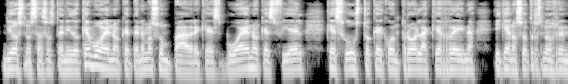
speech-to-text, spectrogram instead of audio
Dios nos ha sostenido. Qué bueno que tenemos un Padre que es bueno, que es fiel, que es justo, que controla, que reina y que nosotros nos rendimos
